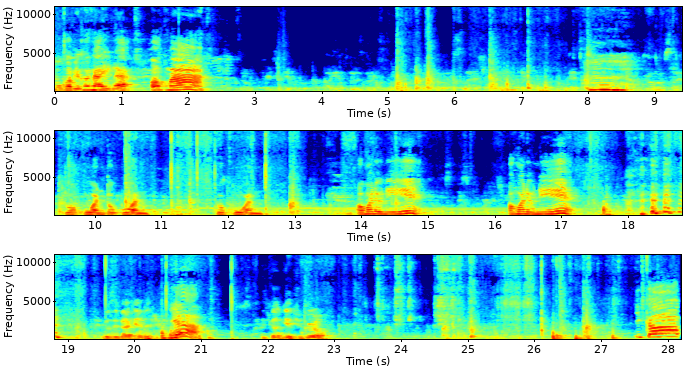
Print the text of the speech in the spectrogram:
หมูกรอบอยู่ข้างในอีกแล้ว ออกมาอืมตัวป่วนตัวป่วน ตัวป่วน ออกมาเดี๋ยวนี้ ออกมาเดี๋ยวนี้ Was he back in it? yeah He's gonna get you, girl. อีกอบ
